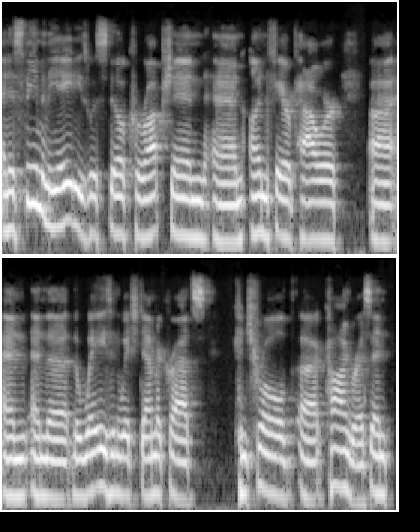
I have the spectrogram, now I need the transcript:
And his theme in the 80s was still corruption and unfair power uh, and, and the, the ways in which Democrats controlled uh, Congress. And,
